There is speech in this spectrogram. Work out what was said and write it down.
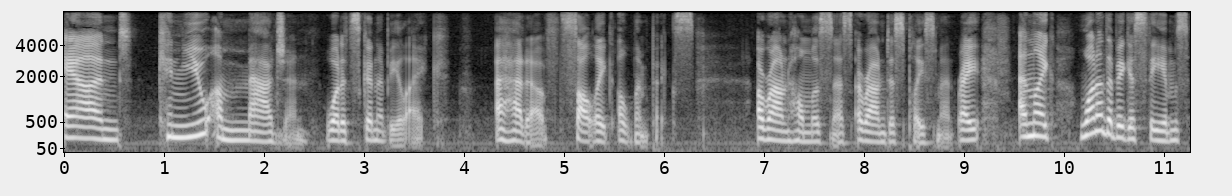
And can you imagine what it's going to be like ahead of Salt Lake Olympics? Around homelessness, around displacement, right? And like one of the biggest themes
